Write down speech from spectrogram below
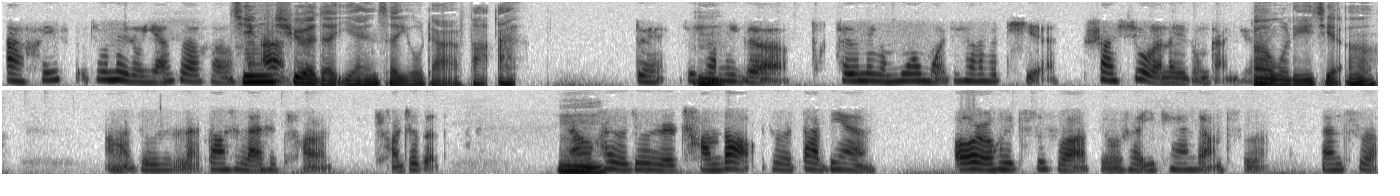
暗黑色，就是那种颜色很精血的颜色有点发暗。对，就像那个，还有那个摸摸，就像那个铁上锈了那种感觉。嗯，我理解，嗯。啊，就是来，当时来是调调这个的，然后还有就是肠道，就是大便，偶尔会次数，比如说一天两次、三次，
